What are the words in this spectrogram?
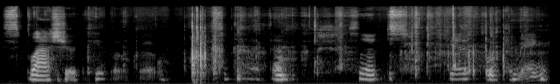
Splasher Kaboko. Something like that. So let's get opening.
